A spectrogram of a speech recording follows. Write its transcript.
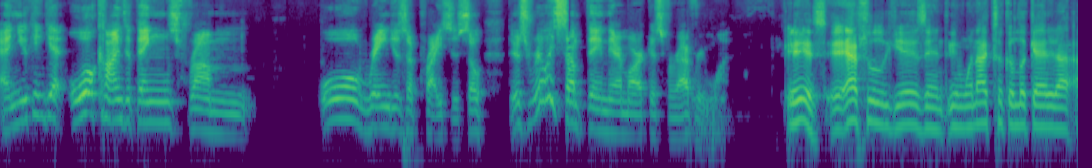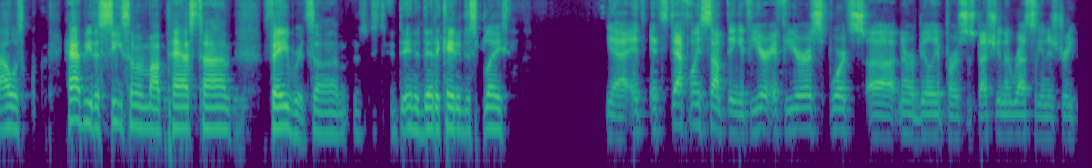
And you can get all kinds of things from all ranges of prices. So there's really something there, Marcus, for everyone. It is. It absolutely is. And, and when I took a look at it, I, I was happy to see some of my pastime favorites um, in a dedicated display. Yeah, it, it's definitely something. If you're if you're a sports uh, memorabilia person, especially in the wrestling industry,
